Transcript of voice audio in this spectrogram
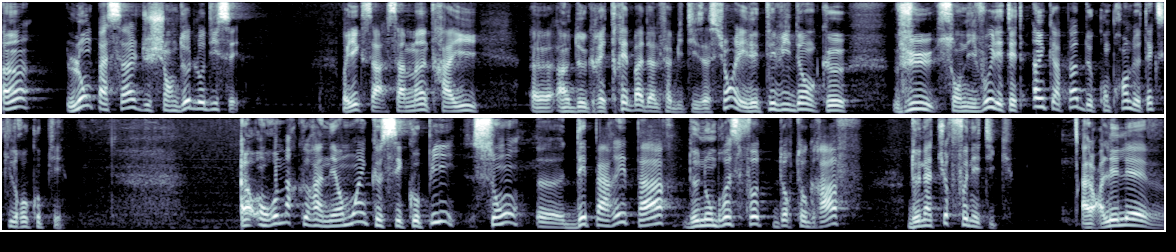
un long passage du chant 2 de l'Odyssée. Vous voyez que sa, main trahit euh, un degré très bas d'alphabétisation, et il est évident que, vu son niveau, il était incapable de comprendre le texte qu'il recopiait. Alors on remarquera néanmoins que ces copies sont euh, déparées par de nombreuses fautes d'orthographe de nature phonétique. Alors l'élève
